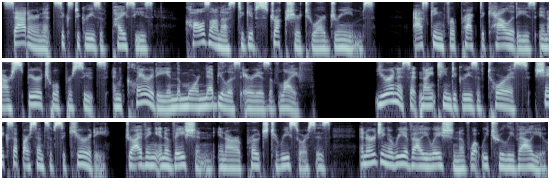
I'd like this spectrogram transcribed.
Saturn at 6 degrees of Pisces calls on us to give structure to our dreams, asking for practicalities in our spiritual pursuits and clarity in the more nebulous areas of life. Uranus at 19 degrees of Taurus shakes up our sense of security, driving innovation in our approach to resources and urging a reevaluation of what we truly value.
